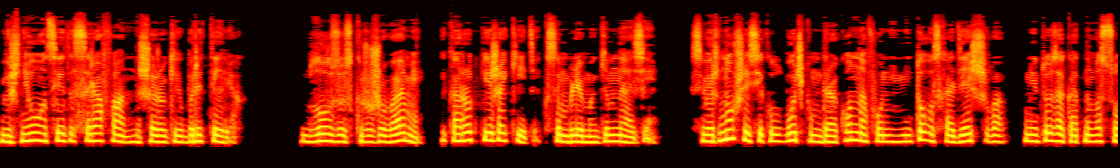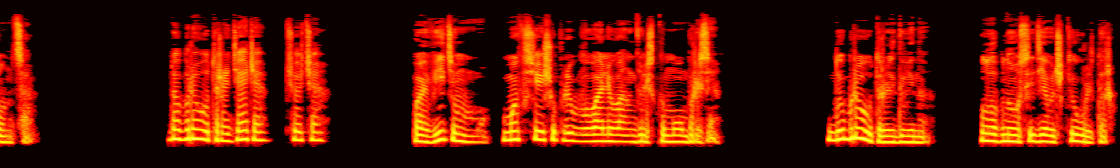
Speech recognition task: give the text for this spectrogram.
Вишневого цвета сарафан на широких бретелях, блузу с кружевами и короткий жакетик с эмблемой гимназии свернувшийся клубочком дракон на фоне не то восходящего, не то закатного солнца. «Доброе утро, дядя, тетя». По-видимому, мы все еще пребывали в ангельском образе. «Доброе утро, Эдвина», – улыбнулся девочке Ультер.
